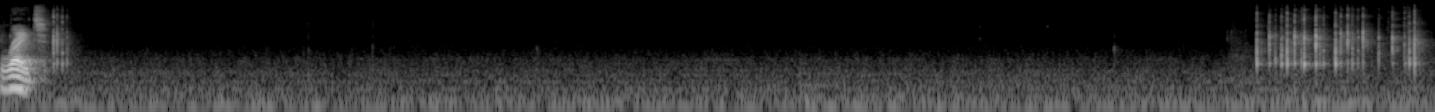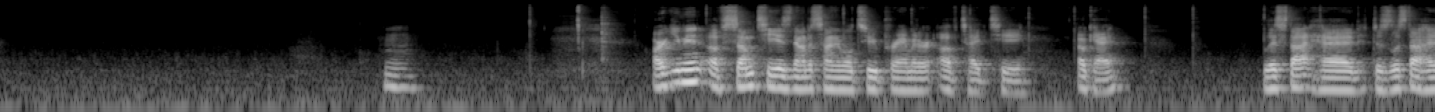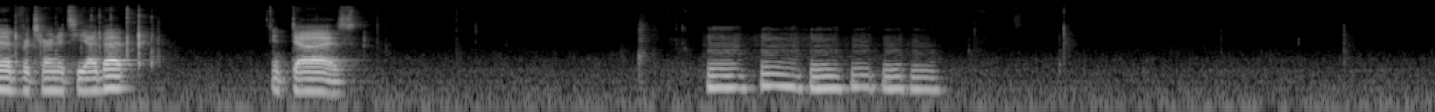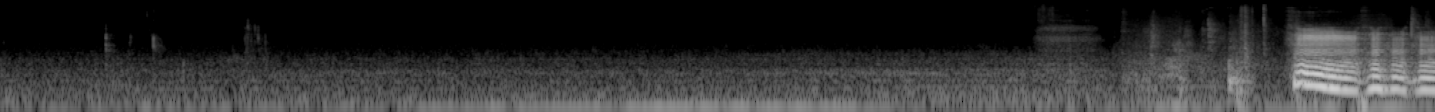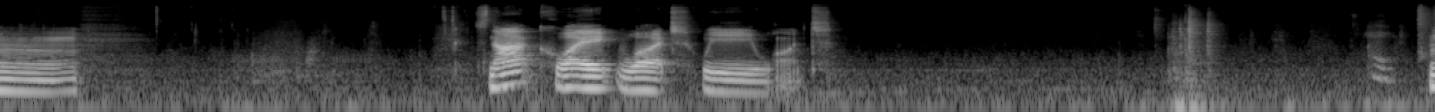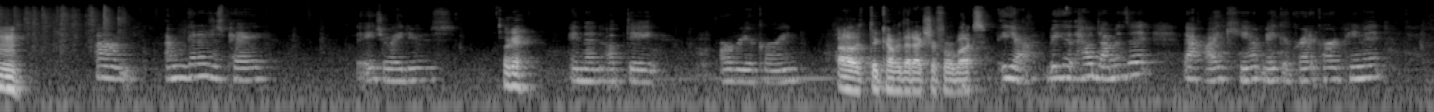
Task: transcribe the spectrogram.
Right. Hmm. Argument of some t is not assignable to parameter of type t. Okay. List.head, does list.head return a t, I bet? It does. Hmm, hmm, hmm, hmm, hmm, hmm. Hmm. it's not quite what we want. Hey. Hmm. Um, I'm gonna just pay the HOA dues Okay. and then update our reoccurring Oh, to cover that extra four bucks. Yeah, because how dumb is it that I can't make a credit card payment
